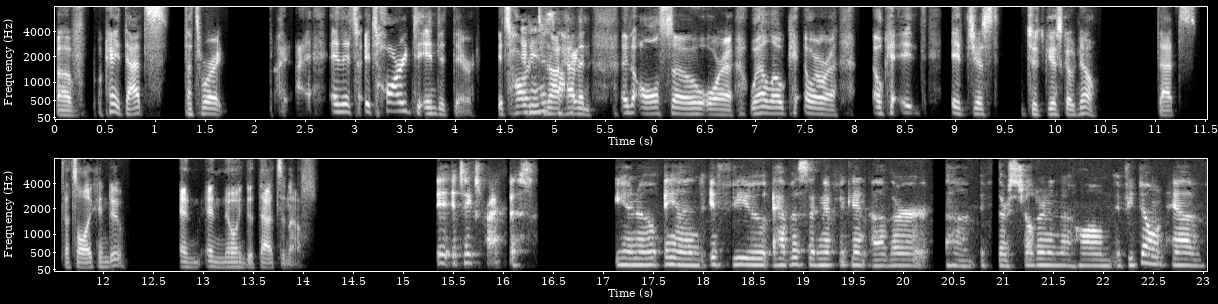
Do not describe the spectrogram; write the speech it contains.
Of okay, that's that's where I I, and it's it's hard to end it there. It's hard it to not hard. have an an also or a well okay or a okay. It it just just just go no. That's that's all I can do, and and knowing that that's enough. It, it takes practice, you know. And if you have a significant other, um, if there's children in the home, if you don't have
